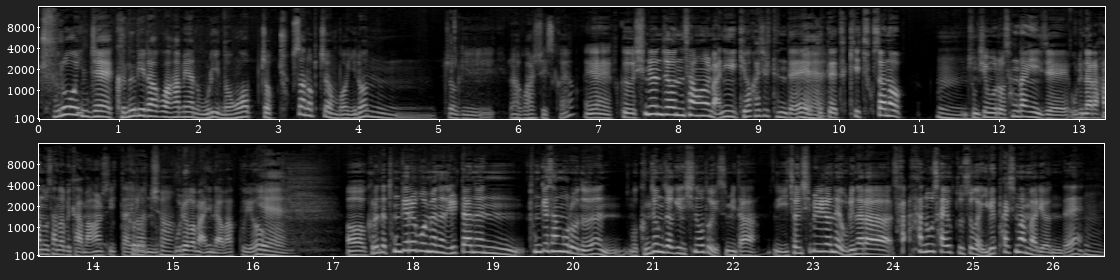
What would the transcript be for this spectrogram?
주로 이제 그늘이라고 하면 우리 농업 쪽, 축산업 쪽뭐 이런 쪽이라고 할 수 있을까요? 예, 그 10년 전 상황을 많이 기억하실 텐데 예. 그때 특히 축산업 음. 중심으로 상당히 이제 우리나라 한우 산업이 다 망할 수 있다 이런 그렇죠. 우려가 많이 나왔고요. 예. 어 그런데 통계를 보면은 일단은 통계상으로는 뭐 긍정적인 신호도 있습니다. 2011년에 우리나라 사- 한우 사육 두수가 280만 마리였는데 음.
